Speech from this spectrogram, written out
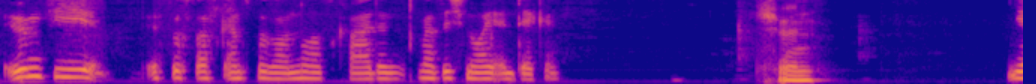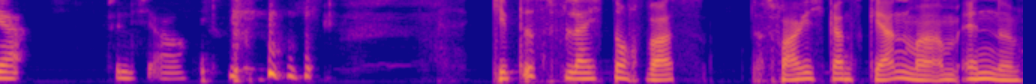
irgendwie ist das was ganz Besonderes gerade, was ich neu entdecke. schön. Ja, finde ich auch. Gibt es vielleicht noch was, das frage ich ganz gern mal am Ende,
